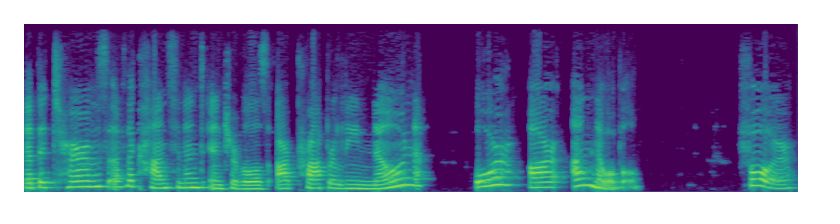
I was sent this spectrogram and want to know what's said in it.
that the terms of the consonant intervals are properly known or are unknowable. For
